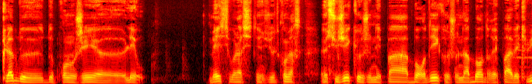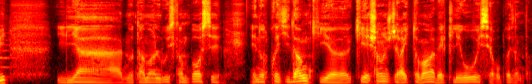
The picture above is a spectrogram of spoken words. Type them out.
club de, prolonger Léo. Mais voilà, c'est un, un sujet, que je n'ai pas abordé, que je n'aborderai pas avec lui. Il y a notamment Luis Campos et, notre président qui, qui échangent directement avec Léo et ses représentants.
